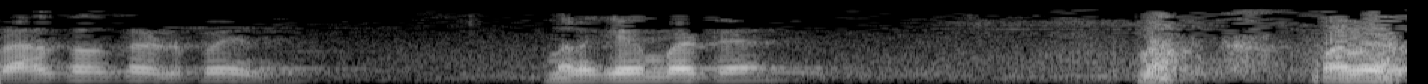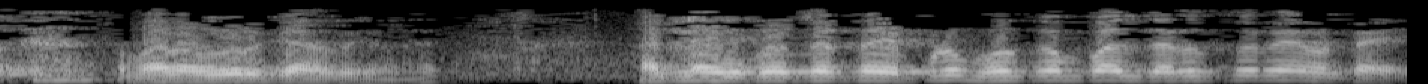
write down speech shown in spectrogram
ప్రాంతం అంతా వెళ్ళిపోయింది మనకేం బట్ట మన మన ఊరు కాదు కదా అట్లా ఇంకో చోట ఎప్పుడు భూకంపాలు జరుగుతూనే ఉంటాయి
